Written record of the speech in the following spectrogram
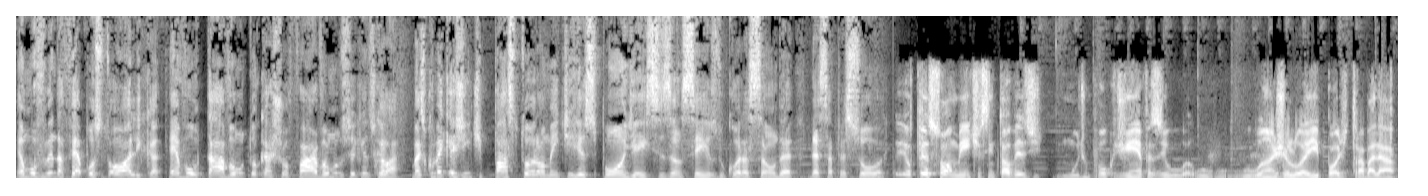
é o movimento da fé apostólica é voltar, vamos tocar chofar, vamos não sei o que, não sei o que lá. Mas como é que a gente pastoralmente responde a esses anseios do coração da, dessa pessoa? Eu pessoalmente, assim, talvez mude um pouco de ênfase, o, o, o Ângelo aí pode trabalhar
